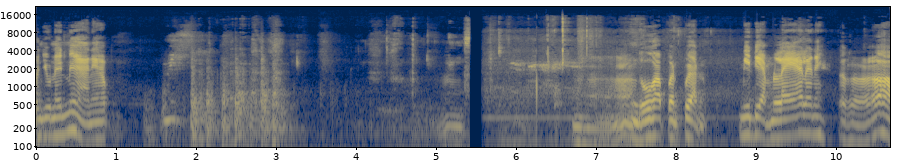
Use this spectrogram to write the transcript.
มันอยู่ในเนื้อเนี่ยครับอืมอื้อหือ ดูครับเพื่อนๆมีเดียมแล้เลยนี่เออ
